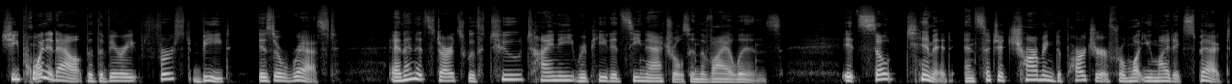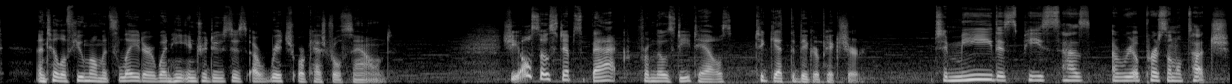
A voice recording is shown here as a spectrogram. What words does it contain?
she pointed out that the very first beat is a rest, and then it starts with two tiny repeated C naturals in the violins. It's so timid and such a charming departure from what you might expect until a few moments later when he introduces a rich orchestral sound. She also steps back from those details to get the bigger picture. To me, this piece has a real personal touch,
